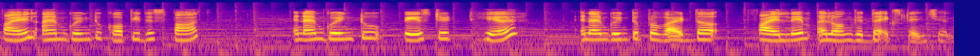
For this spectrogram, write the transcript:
file. I am going to copy this path and I am going to paste it here and I am going to provide the file name along with the extension.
